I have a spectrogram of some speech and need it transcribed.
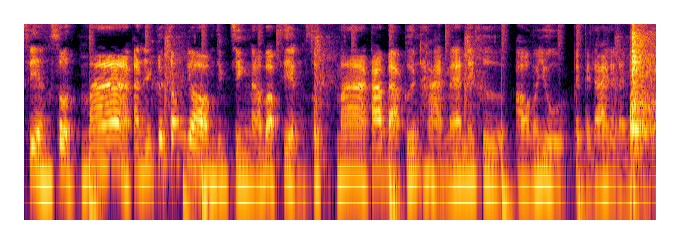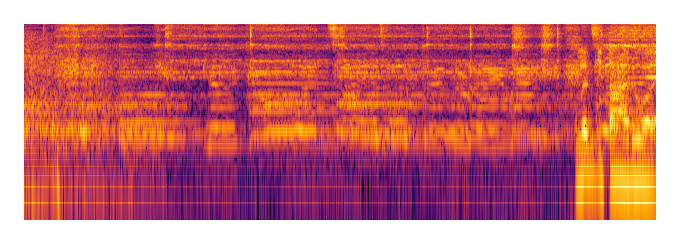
เสียงสดมาก อันนี้คือต้องยอมจริง ๆ นะแบบเสียงสดมาก ถ้าแบบพื้นฐานไม่นนี่คือเอามาอยู่ไปนไปได้เลยนะเนี่ยเล่นกีตาร์ด้วย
